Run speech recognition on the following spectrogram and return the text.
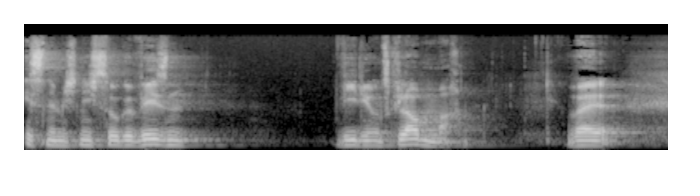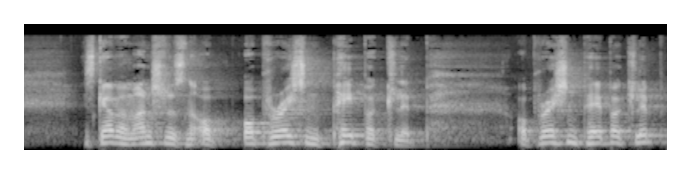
Ist nämlich nicht so gewesen wie die uns glauben machen. Weil es gab im Anschluss eine Operation Paperclip. Operation Paperclip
